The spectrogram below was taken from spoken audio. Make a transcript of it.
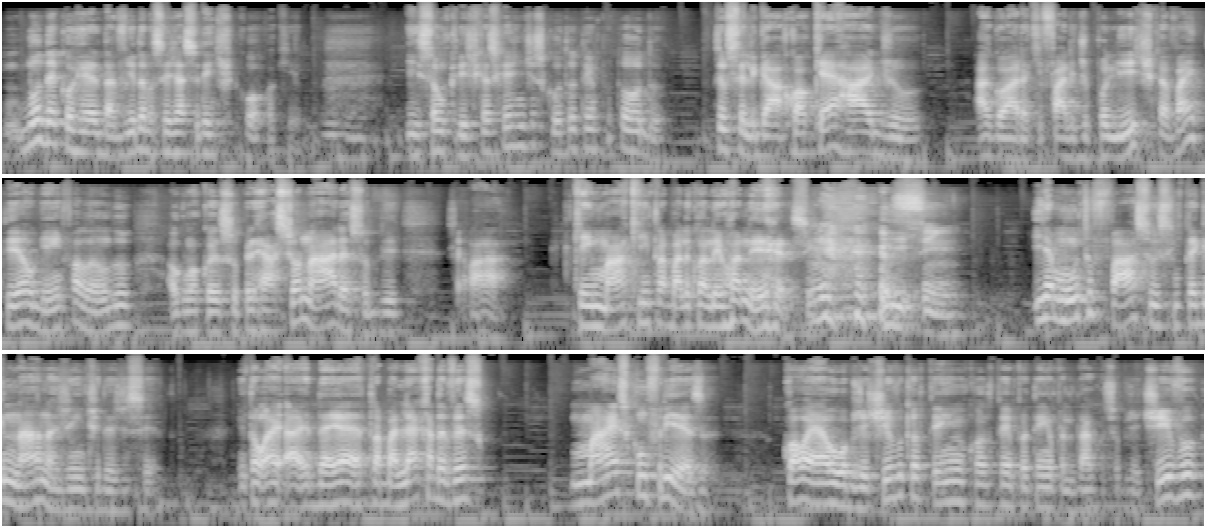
no decorrer da vida você já se identificou com aquilo. E são críticas que a gente escuta o tempo todo. Se você ligar qualquer rádio agora que fale de política, vai ter alguém falando alguma coisa super reacionária, sobre, sei lá, queimar quem trabalha com a Lei Rouanet, assim. Sim. E é muito fácil isso impregnar na gente desde cedo. Então a, a ideia é trabalhar cada vez mais com frieza. Qual é o objetivo que eu tenho, quanto tempo eu tenho para lidar com esse objetivo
